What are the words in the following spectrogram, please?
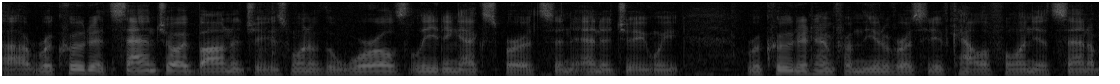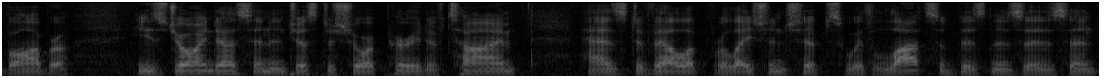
uh, recruited Sanjoy Banerjee as one of the world's leading experts in energy. We recruited him from the University of California at Santa Barbara. He's joined us and in just a short period of time has developed relationships with lots of businesses and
